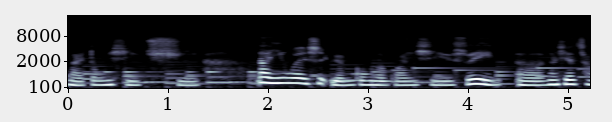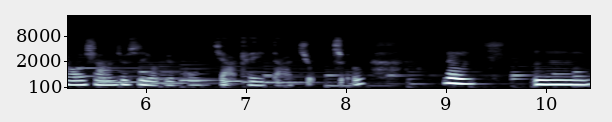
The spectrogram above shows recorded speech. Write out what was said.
买东西吃。那因为是员工的关系，所以呃那些超商就是有员工价可以打九折。那嗯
